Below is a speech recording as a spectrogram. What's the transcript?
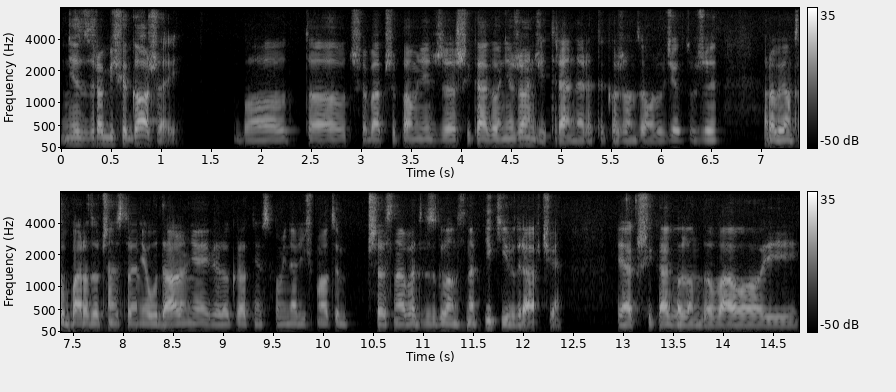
nie zrobi się gorzej, bo to trzeba przypomnieć, że Chicago nie rządzi trener, tylko rządzą ludzie, którzy Robią to bardzo często nieudolnie i wielokrotnie wspominaliśmy o tym przez nawet wzgląd na piki w drafcie, jak Chicago lądowało i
